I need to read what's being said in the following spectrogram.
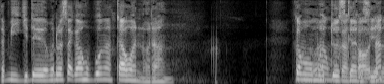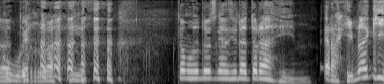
Tapi kita merosakkan hubungan kawan orang Kamu Orang bukan memutuskan kawan aku, kan? silaturahim Kamu memutuskan silaturahim Eh, Rahim lagi.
